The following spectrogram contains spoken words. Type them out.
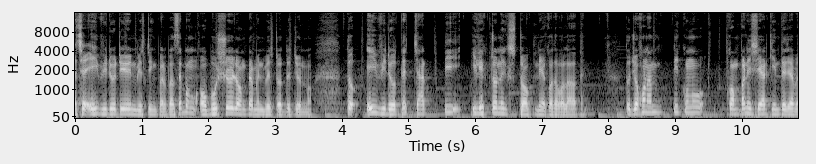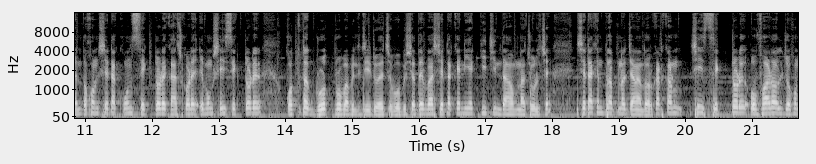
আচ্ছা এই ভিডিওটি ইনভেস্টিং পারপাস এবং অবশ্যই লং টার্ম ইনভেস্টরদের জন্য। তো এই ভিডিওতে চারটি ইলেকট্রনিক স্টক নিয়ে কথা বলা হবে। তো যখন আপনি কোনো কোম্পানি শেয়ার কিনতে যাবেন, তখন সেটা কোন সেক্টরে কাজ করে এবং সেই সেক্টরের কতটা গ্রোথ প্রবাবিলিটি রয়েছে ভবিষ্যতে বা সেটাকে নিয়ে কী চিন্তাভাবনা চলছে, সেটা কিন্তু আপনার জানা দরকার। কারণ সেই সেক্টরে ওভারঅল যখন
